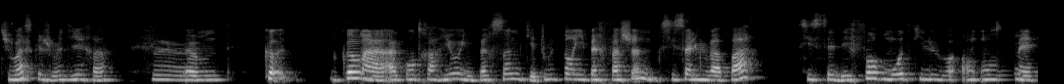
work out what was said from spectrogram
Tu vois ce que je veux dire hein? Comme à, contrario, une personne qui est tout le temps hyper fashion, si ça lui va pas, si c'est des forts modes qui lui vont, on, se dit, mais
